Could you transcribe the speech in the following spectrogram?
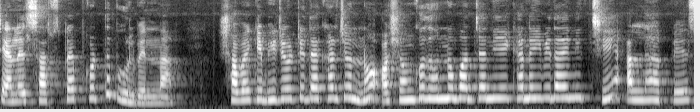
চ্যানেল সাবস্ক্রাইব করতে ভুলবেন না। সবাইকে ভিডিওটি দেখার জন্য অসংখ্য ধন্যবাদ জানিয়ে এখানেই বিদায় নিচ্ছি। আল্লাহ হাফেজ।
